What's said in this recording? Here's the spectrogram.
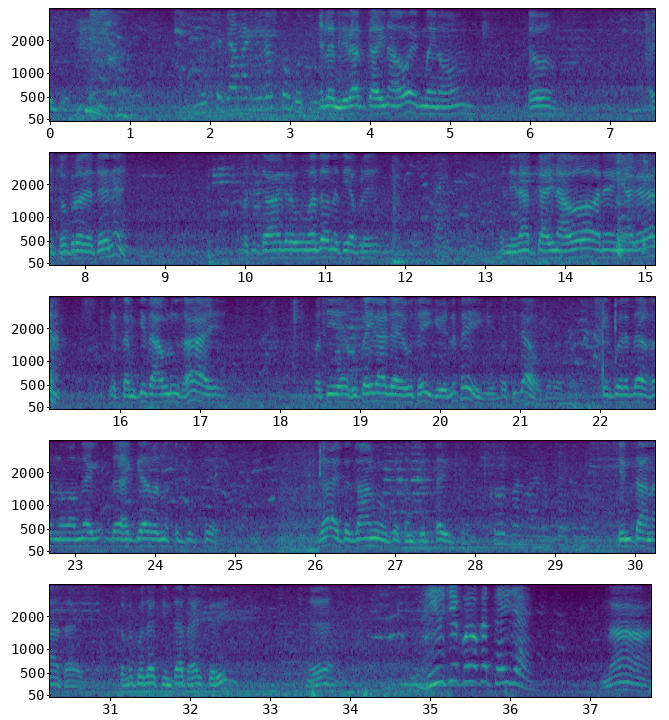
એટલે નિરાત કાઢીને આવો એક મહિનો. તો અહીં છોકરો રહે છે ને પછી ત્યાં આગળ વાંધો નથી આપણે નિરાત કાઢીને આવો અને અહીંયા આગળ એ સંકેત આવડું થાય. પછી હુકાઈ ના જાય એવું થઈ ગયું એટલે થઈ ગયું. પછી જાઓ. દસનું અમને દસ અગિયાર વર્ષનું સંકિત છે. જાય તો જાણવું કે સંકેત થયું છે. ચિંતા ના થાય. તમે કોઈ ચિંતા થાય કરી હે? જીવ છે કોઈ વખત થઈ જાય. ના.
